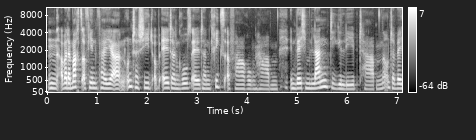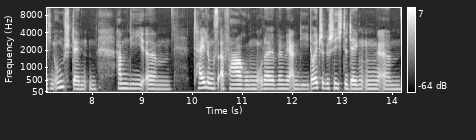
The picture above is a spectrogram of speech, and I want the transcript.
Mm, aber da macht es auf jeden Fall ja einen Unterschied, ob Eltern, Großeltern Kriegserfahrungen haben, in welchem Land die gelebt haben, ne? unter welchen Umständen haben die ähm, Teilungserfahrungen oder wenn wir an die deutsche Geschichte denken, ähm,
